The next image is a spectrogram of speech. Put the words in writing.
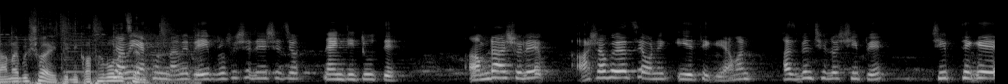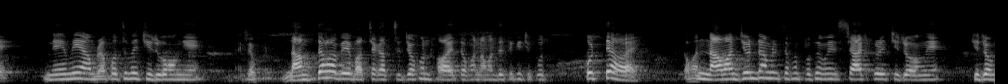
নানা বিষয়ে তিনি কথা আমি বলেছেন। এখন আমি এই প্রফেশনে এসেছি নাইনটি টুতে আমরা আসলে আশা হয়েছে অনেক ইয়ে থেকে। আমার হাজবেন্ড ছিল শিপে শিপ থেকে নেমে আমরা প্রথমে চিরগংয়ে একটা নামতে হবে বাচ্চা কাচ্চা যখন হয় তখন আমাদের তো কিছু করতে হয়। তখন নামার জন্য আমরা তখন প্রথমে স্টার্ট করি চিরগংয়ে চিরং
